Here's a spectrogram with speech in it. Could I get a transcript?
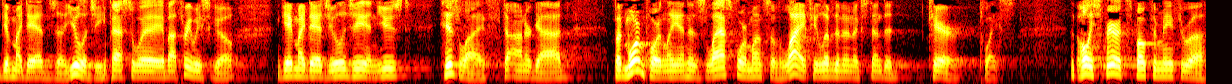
give my dad's uh, eulogy. He passed away about three weeks ago. Gave my dad's eulogy and used his life to honor God. But more importantly, in his last four months of life, he lived in an extended care place. And The Holy Spirit spoke to me through a,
